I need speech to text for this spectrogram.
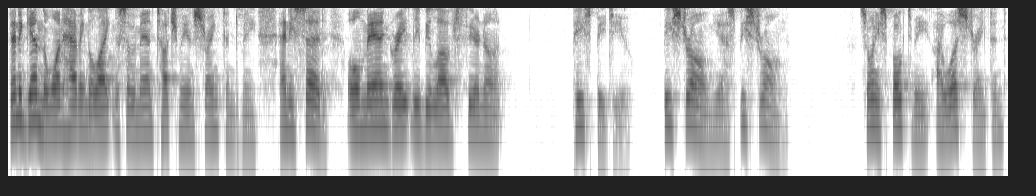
Then again, the one having the likeness of a man touched me and strengthened me. And he said, O man greatly beloved, fear not. Peace be to you. Be strong, yes, be strong. So when he spoke to me, I was strengthened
